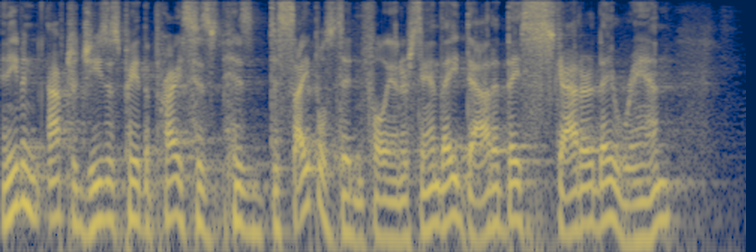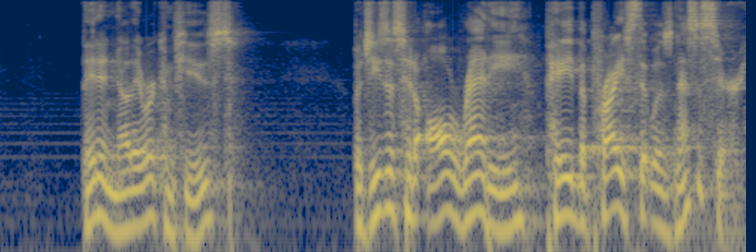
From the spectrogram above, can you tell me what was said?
And even after Jesus paid the price, his, his disciples didn't fully understand. They doubted, they scattered, they ran. They didn't know, they were confused. But Jesus had already paid the price that was necessary.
